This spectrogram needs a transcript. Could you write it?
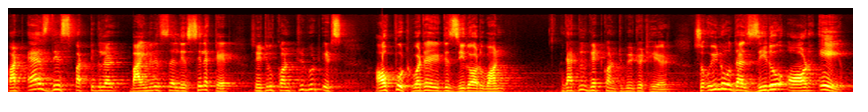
but as this particular binary cell is selected so it will contribute its output whether it is 0 or 1 that will get contributed here. So, we know that 0 or A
